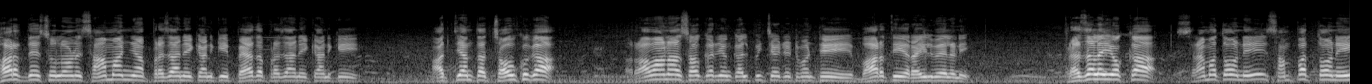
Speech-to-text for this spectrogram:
భారతదేశంలోని సామాన్య ప్రజానీకానికి పేద ప్రజానీకానికి అత్యంత చౌకగా రవాణా సౌకర్యం కల్పించేటటువంటి భారతీయ రైల్వేలని ప్రజల యొక్క శ్రమతోని సంపత్తోని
